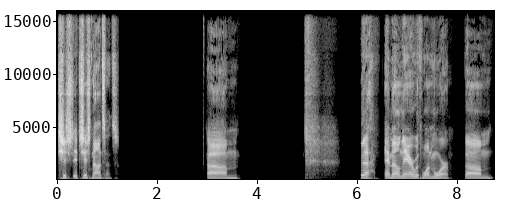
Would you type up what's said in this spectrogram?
It's just it's just nonsense. Um yeah, ML Nair with one more. Um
